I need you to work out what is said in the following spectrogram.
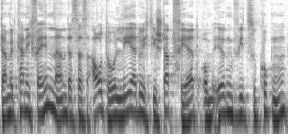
Damit kann ich verhindern, dass das Auto leer durch die Stadt fährt, um irgendwie zu gucken,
